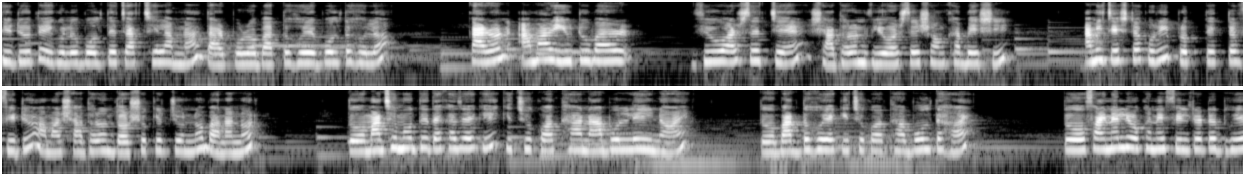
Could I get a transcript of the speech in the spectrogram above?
ভিডিওতে এগুলো বলতে চাচ্ছিলাম না, তারপরও বাধ্য হয়ে বলতে হলো। কারণ আমার ইউটিউবার ভিউয়ার্সের চেয়ে সাধারণ ভিউয়ার্সের সংখ্যা বেশি। আমি চেষ্টা করি প্রত্যেকটা ভিডিও আমার সাধারণ দর্শকের জন্য বানানোর। তো মাঝে মধ্যে দেখা যায় কি, কিছু কথা না বললেই নয়। তো বাধ্য হয়ে কিছু কথা বলতে হয়। তো ফাইনালি ওখানে ফিল্টারটা ধুয়ে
